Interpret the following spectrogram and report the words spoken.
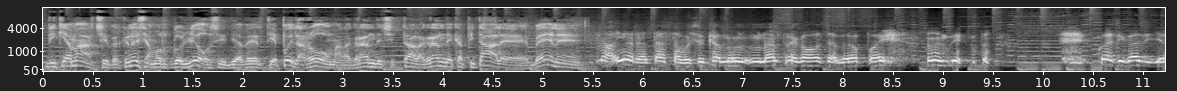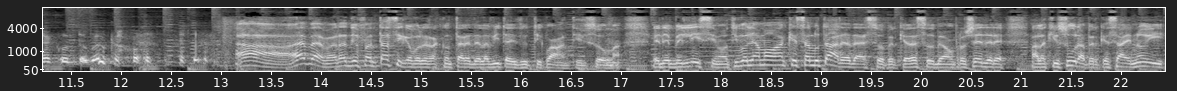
di chiamarci? Perché noi siamo orgogliosi di averti. E poi da Roma, la grande città, la grande capitale, bene. No, io in realtà stavo cercando un- un'altra cosa, però poi ho detto quasi quasi ti racconto qualcosa. Ah, eh beh, ma Radio Fantastica vuole raccontare della vita di tutti quanti, insomma, ed è bellissimo. Ti vogliamo anche salutare adesso, perché adesso dobbiamo procedere alla chiusura, perché sai, noi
